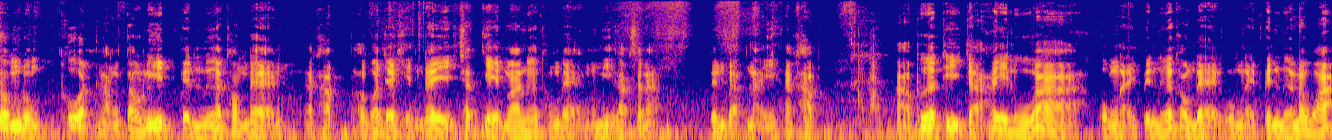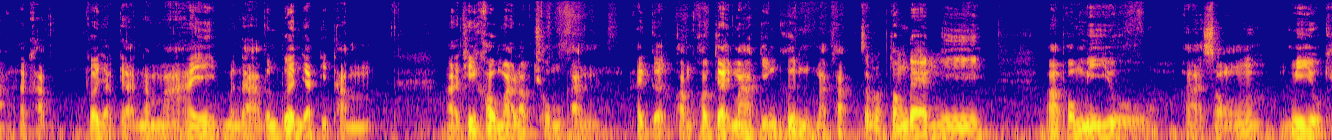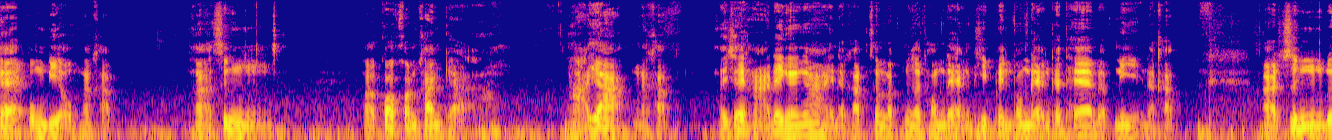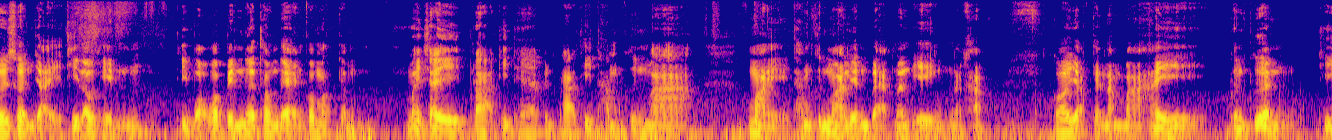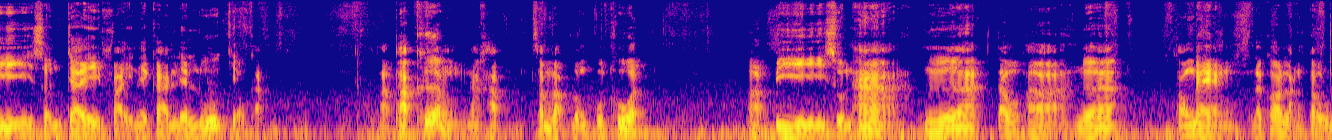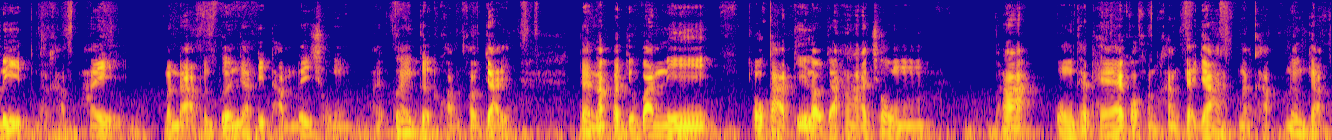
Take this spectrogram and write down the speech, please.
ชมหลวงปู่ทวดหลังเตารีดเป็นเนื้อทองแดงนะครับ เราก็จะเห็นได้ชัดเจนว่าเนื้อทองแดงมีลักษณะเป็นแบบไหนนะครับเพื่อที่จะให้รู้ว่าองค์ไหนเป็นเนื้อทองแดง องค์ไหนเป็นเนื้อนวะนะครับ ก็อยากจะนำมาให้บรรดาเพื่อนๆญาติธรรมที่เข้ามารับชมกัน ให้เกิดความเข้าใจมากยิ่งขึ้นนะครับสำหรับทองแดงนี้อ่ผมมีอยู่อสองมีอยู่แค่องค์เดียวนะครับซึ่ง ก็ค่อนข้างจะหายากนะครับ ไม่ใช่หาได้ง่าย ๆนะครับสำหรับเนื้อทองแดงที่เป็นทองแดงแท้ๆแบบนี้นะครับซึ่งโดยส่วนใหญ่ที่เราเห็นที่บอกว่าเป็นเนื้อทองแดงก็มักจะไม่ใช่พระที่แท้เป็นพระที่ทำขึ้นมาใหม่ทำขึ้นมาเรียนแบบนั่นเองนะครับ ก็อยากจะนำมาให้เพื่อนๆที่สนใจใฝ่ในการเรียนรู้เกี่ยวกับพระเครื่องนะครับสำหรับหลวงปู่ทวด ปี 05 เนื้อเตาเนื้อทองแดงแล้วก็หลังเตารีดนะครับ ให้บรรดาเพื่อนๆญาติธรรมได้ชมเพื่อให้เกิดความเข้าใจ แต่ณปัจจุบันนี้โอกาสที่เราจะหาชมพระองค์แท้ๆก็ค่อนข้างจะยากนะครับ เนื่องจาก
